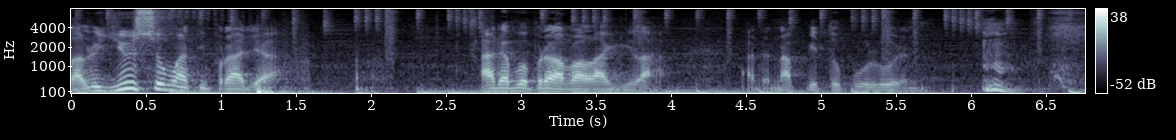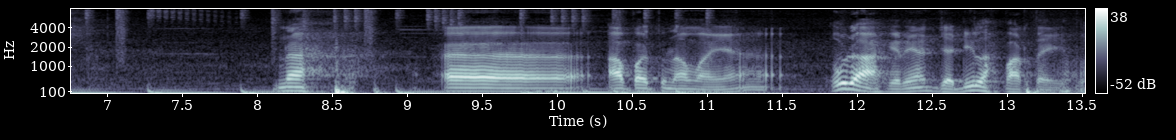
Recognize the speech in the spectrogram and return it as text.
lalu Yusumati Praja. Ada beberapa lagi lah. Ada Napi Tupulu dan nah eh, apa itu namanya? Udah akhirnya jadilah partai itu.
